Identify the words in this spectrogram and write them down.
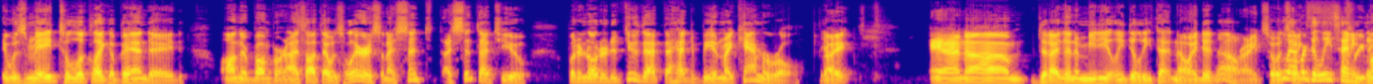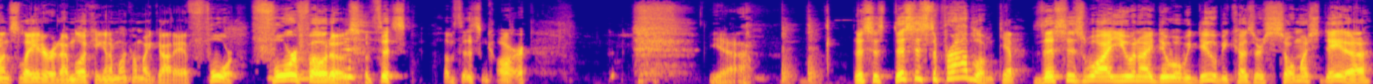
it was made to look like a band aid on their bumper, and I thought that was hilarious. And I sent I sent that to you, but in order to do that, that had to be in my camera roll, yep. right? And um, did I then immediately delete that? No, I didn't. No. Right. So Whoever it's like deletes three anything. months later, and I'm looking, and I'm like, oh my god, I have four four photos of this of this car. Yeah. This is this is the problem. Yep. This is why you and I do what we do because there's so much data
